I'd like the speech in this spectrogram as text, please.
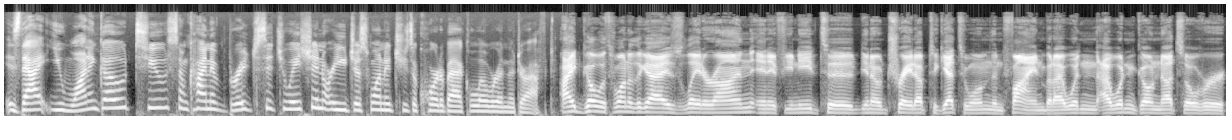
is that you want to go to some kind of bridge situation, or you just want to choose a quarterback lower in the draft? I'd go with one of the guys later on, and if you need to, you know, trade up to get to him, then fine. But I wouldn't, I wouldn't go nuts over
